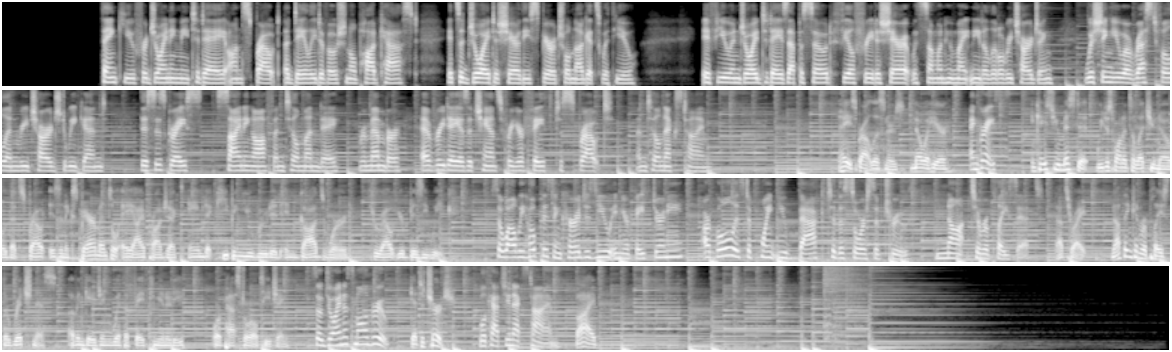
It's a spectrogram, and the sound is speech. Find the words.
Thank you for joining me today on Sprout, a daily devotional podcast. It's a joy to share these spiritual nuggets with you. If you enjoyed today's episode, feel free to share it with someone who might need a little recharging. Wishing you a restful and recharged weekend. This is Grace, signing off until Monday. Remember, every day is a chance for your faith to sprout. Until next time. Hey, Sprout listeners, Noah here. And Grace. In case you missed it, we just wanted to let you know that Sprout is an experimental AI project aimed at keeping you rooted in God's Word throughout your busy week. So while we hope this encourages you in your faith journey, our goal is to point you back to the source of truth, not to replace it. That's right. Nothing can replace the richness of engaging with a faith community or pastoral teaching. So join a small group. Get to church. We'll catch you next time. Bye.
